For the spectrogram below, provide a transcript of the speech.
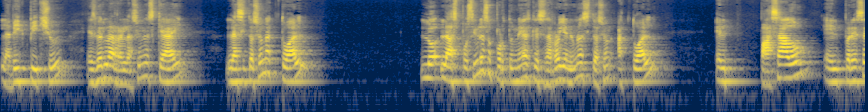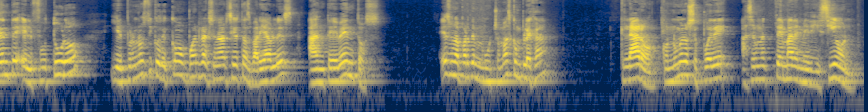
la big picture, es ver las relaciones que hay, la situación actual, las posibles oportunidades que se desarrollan en una situación actual, el pasado, el presente, el futuro y el pronóstico de cómo pueden reaccionar ciertas variables ante eventos. Es una parte mucho más compleja. Claro, con números se puede hacer un tema de medición,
